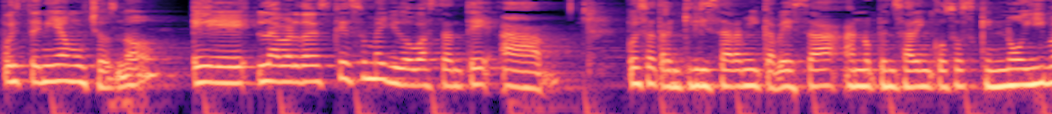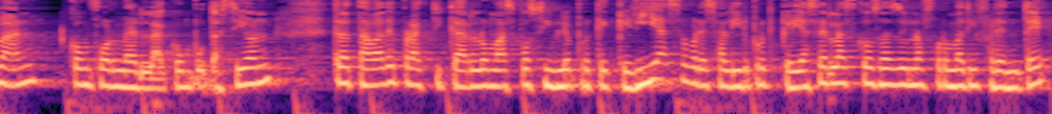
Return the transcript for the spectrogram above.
pues tenía muchos, ¿no? Eh, la verdad es que eso me ayudó bastante a pues a tranquilizar a mi cabeza, a no pensar en cosas que no iban conforme a la computación. Trataba de practicar lo más posible porque quería sobresalir, porque quería hacer las cosas de una forma diferente.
